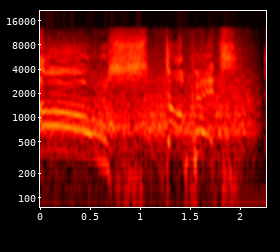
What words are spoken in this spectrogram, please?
Oh,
